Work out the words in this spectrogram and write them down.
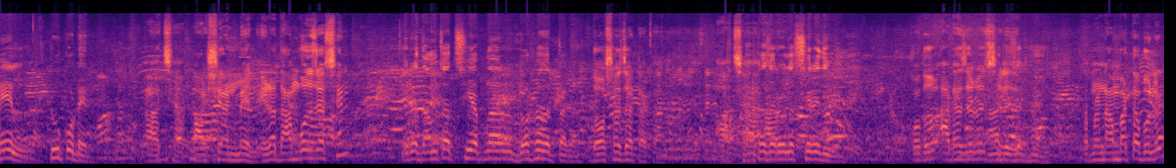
মেল টু কোটের আচ্ছা পার্সিয়ান মেল এটা দাম কত যাচ্ছেন এটা দাম চাচ্ছি আপনার দশ হাজার টাকা। দশ হাজার টাকা। আচ্ছা। আট হাজার হলে ছেড়ে দিবে। কত? আট হাজারের ছেড়ে হাজার, যাবে হ্যাঁ। আপনার নাম্বারটা বলুন।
